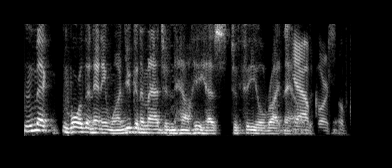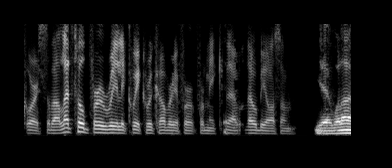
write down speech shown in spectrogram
Mick more than anyone. You can imagine how he has to feel right now. Yeah, of course, of course. Well, let's hope for a really quick recovery for for Mick. That, that would be awesome. Yeah, well, I,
